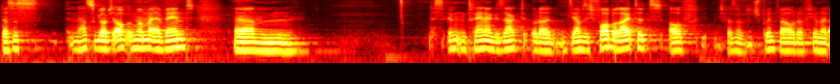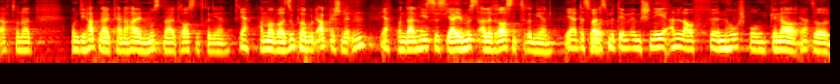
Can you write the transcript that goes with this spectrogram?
das ist, hast du glaube ich auch irgendwann mal erwähnt, ähm, dass irgendein Trainer gesagt, oder sie haben sich vorbereitet auf, ich weiß nicht, ob das Sprint war oder 400, 800 und die hatten halt keine Hallen, mussten halt draußen trainieren. Ja. Haben aber super gut abgeschnitten Ja. und dann hieß es, ja, ihr müsst alle draußen trainieren. Ja, das So. war das mit dem im Schnee Anlauf für einen Hochsprung. Genau, Ja. so,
